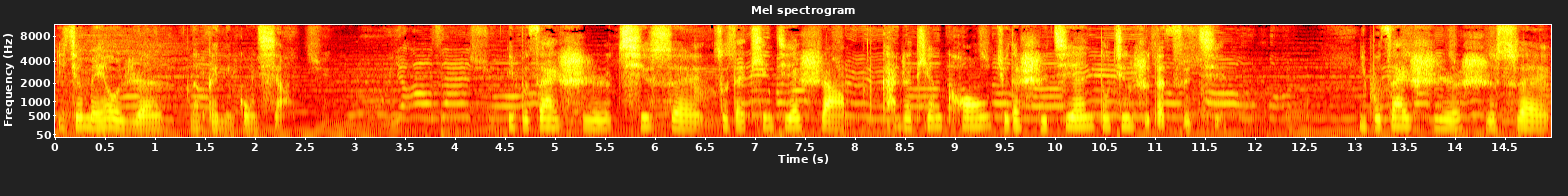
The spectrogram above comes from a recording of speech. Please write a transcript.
已经没有人能跟你共享。你不再是七岁坐在天阶上看着天空，觉得时间都静止的自己。你不再是十岁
